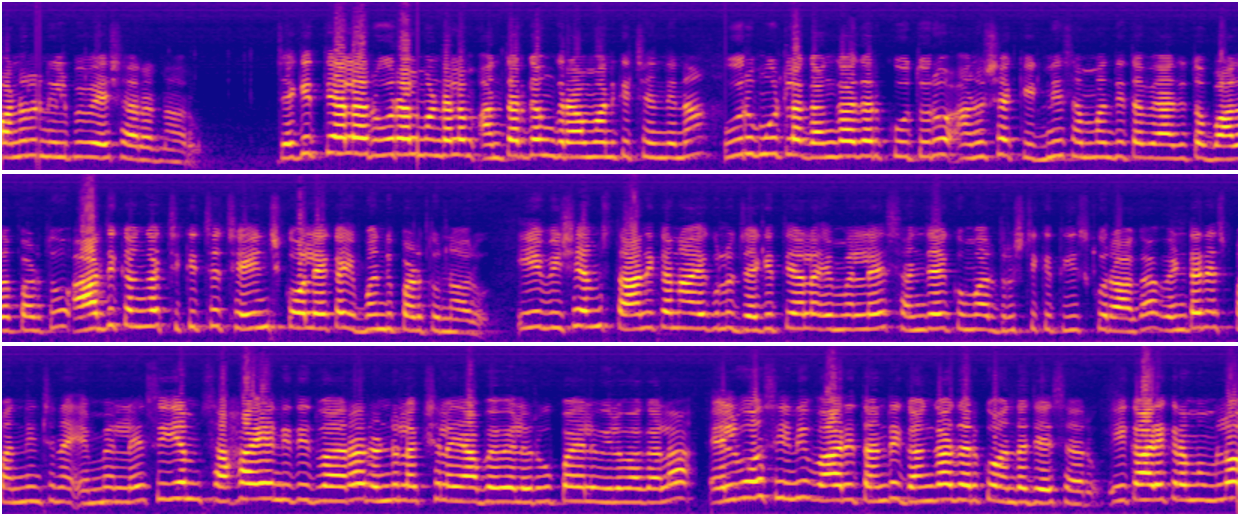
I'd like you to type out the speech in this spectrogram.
పనులు నిలిపివేశారన్నారు. జగిత్యాల రూరల్ మండలం అంతర్గం గ్రామానికి చెందిన ఊరుమూట్ల గంగాధర్ కూతురు అనుష కిడ్నీ సంబంధిత వ్యాధితో బాధపడుతూ ఆర్థికంగా చికిత్స చేయించుకోలేక ఇబ్బంది పడుతున్నారు. ఈ విషయం స్థానిక నాయకులు జగిత్యాల ఎమ్మెల్యే సంజయ్ కుమార్ దృష్టికి తీసుకురాగా వెంటనే స్పందించిన ఎమ్మెల్యే సీఎం సహాయ నిధి ద్వారా రెండు లక్షల యాభై వేల రూపాయలు విలువ గల ఎల్ఓసిని వారి తండ్రి గంగాధర్కు అందజేశారు. ఈ కార్యక్రమంలో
